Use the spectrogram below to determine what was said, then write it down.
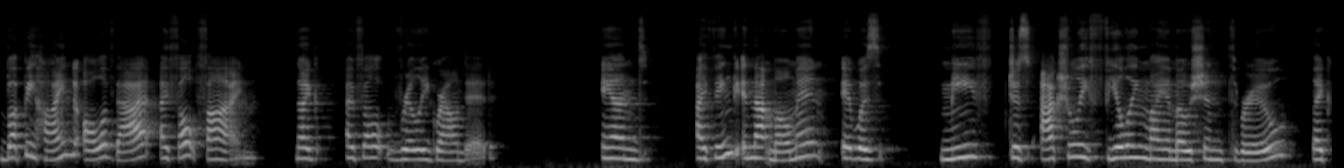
But behind all of that, I felt fine. Like, I felt really grounded. And I think in that moment, it was me just actually feeling my emotion through. Like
